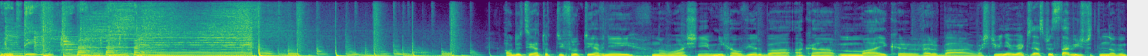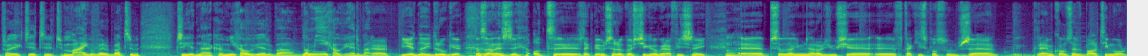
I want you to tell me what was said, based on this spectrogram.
frutti, pa pa pa. Audycja Tutti Frutti, a w niej, no właśnie, Michał Wierba, aka Mike Werba. Właściwie nie wiem, jak cię teraz przedstawić przy tym nowym projekcie, czy, czy Mike Werba, czy, czy jednak Michał Wierba. No Michał Wierba. E, Jedno i drugie. To zależy od, e, że tak powiem, szerokości geograficznej. E, Pseudonim narodził się e, w taki sposób, że grałem koncert w Baltimore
